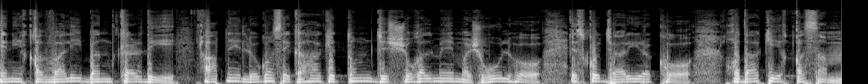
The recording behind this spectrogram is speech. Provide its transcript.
یعنی قوالی بند کر دی۔ آپ نے لوگوں سے کہا کہ تم جس شغل میں مشغول ہو، اس کو جاری رکھو۔ خدا کی قسم،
